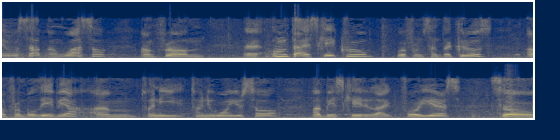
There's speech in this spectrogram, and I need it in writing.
Hey, what's up? I'm Waso. I'm from uh, UMTA Skate Crew. We're from Santa Cruz. I'm from Bolivia. I'm 20, 21 years old. I've been skating like four years. So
